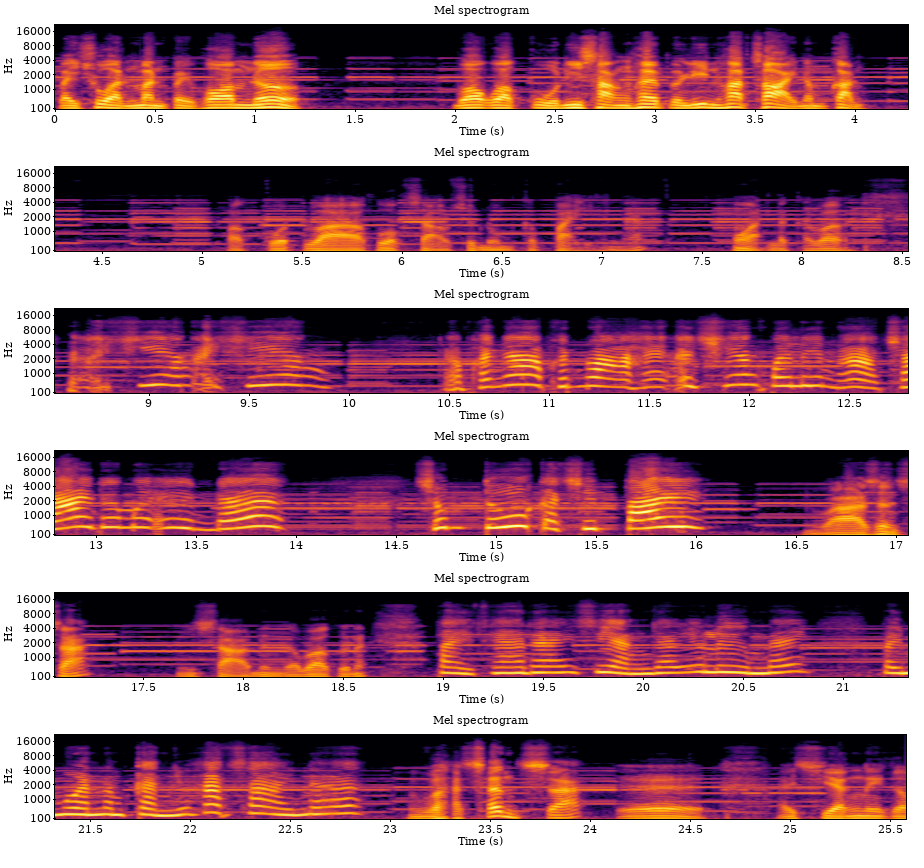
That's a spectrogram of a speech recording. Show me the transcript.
ไปชวนมันไปพร้อมเนอบอกว่ากูนี่สั่งให้ไปลิ้นหาดทรายนำกัน ปรากฏว่าพวกสาวสนมก็ไปนะหอดแล้วก็ว่าไอ้เชียงไอ้เชียง อะพญาเพิ่นว่าให้ไอเชียงไปลินหาดชายเด้อมื้ออื่นเด้อชุมตู้ก็สิไป ว่าสันซะมีสาวหนึ่งก็ว่าคือนะไปแท้ได้เสียงอย่าลืมนะไปม่วนนำกันอยู่หาดทรายเนอะว่าสันซะเออไอเชียงนี่ก็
